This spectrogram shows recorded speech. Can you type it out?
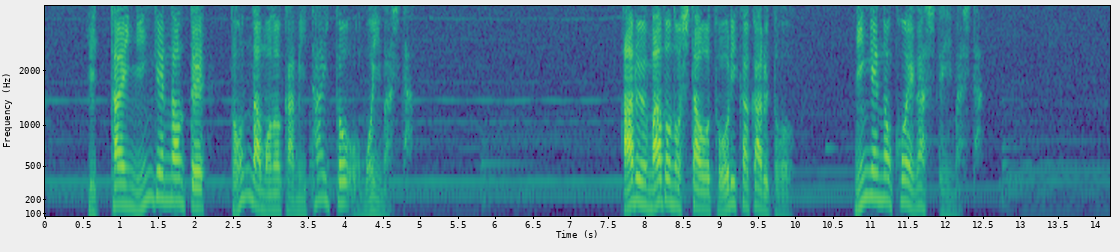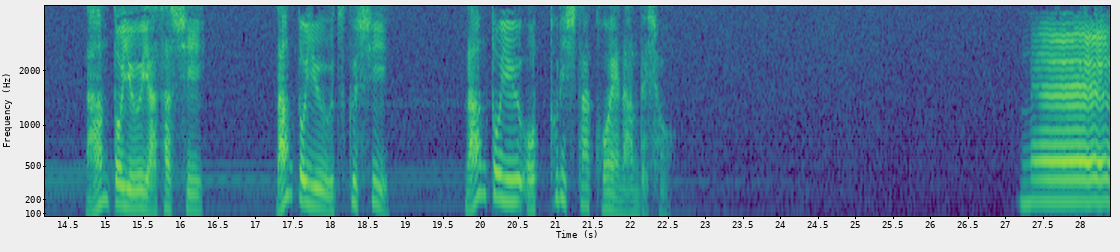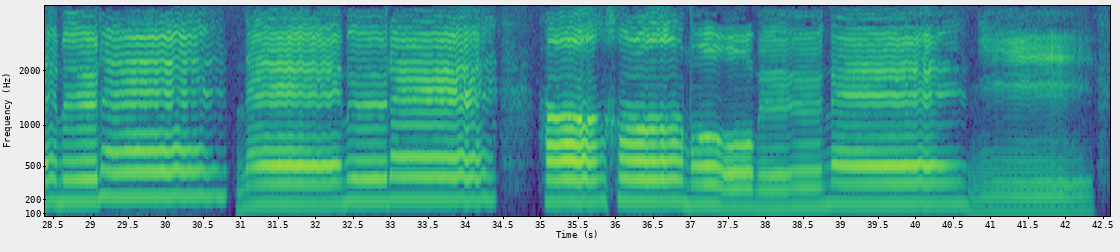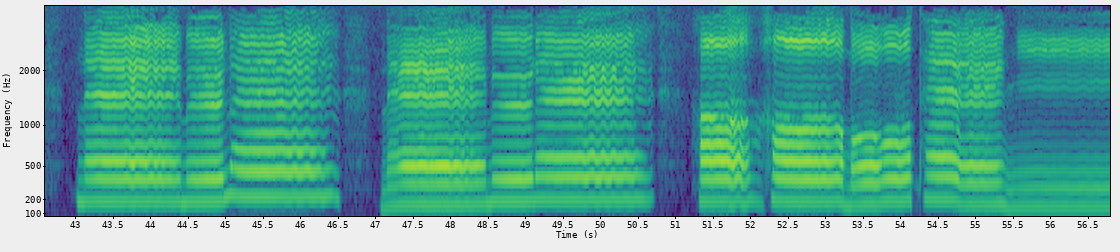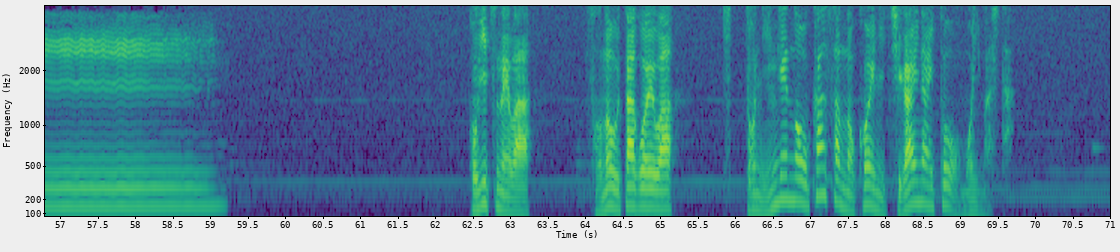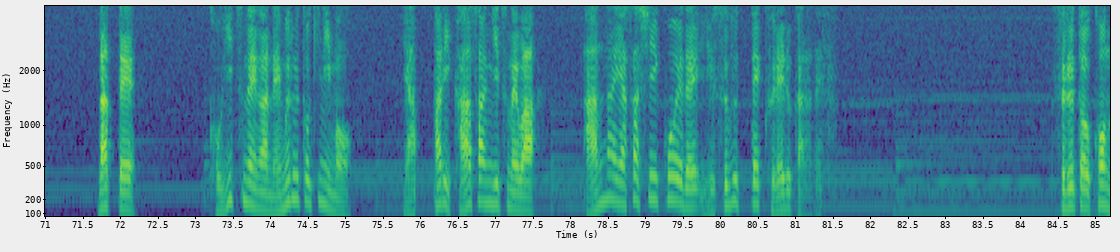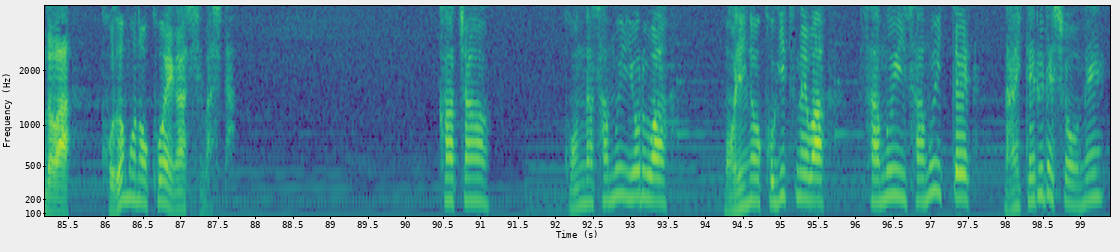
一体人間なんてどんなものか見たいと思いました。ある窓の下を通りかかると人間の声がしていましたなんという優しいなんという美しいなんというおっとりした声なんでしょう。眠れ眠れ母狐はその歌声はきっと人間のお母さんの声に違いないと思いました。だって小狐が眠る時にもやっぱり母さん狐はあんな優しい声で揺すぶってくれるからです。すると今度は子供の声がしました。母ちゃんこんな寒い夜は森の小狐は寒い寒いって泣いてるでしょうね。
